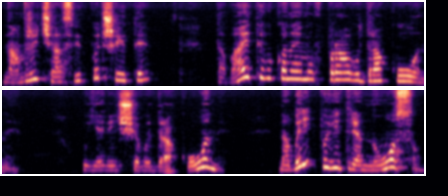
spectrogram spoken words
Нам вже час відпочити. Давайте виконаємо вправу дракони. Уявіть, що ви дракони. Наберіть повітря носом,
